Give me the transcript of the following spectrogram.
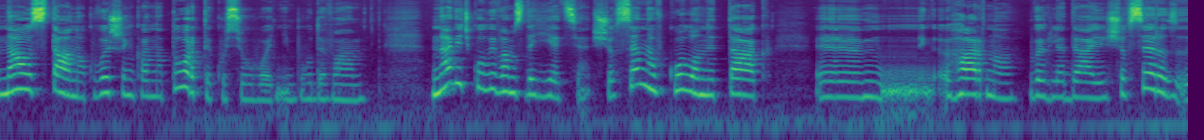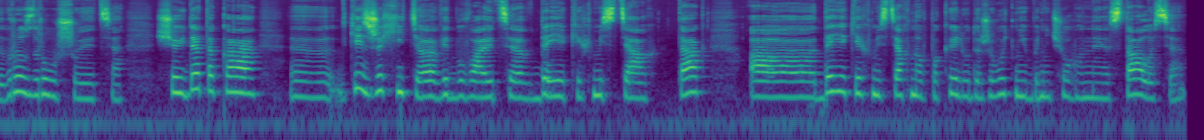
наостанок вишенька на тортику сьогодні буде вам. Навіть коли вам здається, що все навколо не так е, гарно виглядає, що все розрушується, що йде така, е, якісь жахіття відбуваються в деяких місцях, так? а в деяких місцях навпаки люди живуть, ніби нічого не сталося.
